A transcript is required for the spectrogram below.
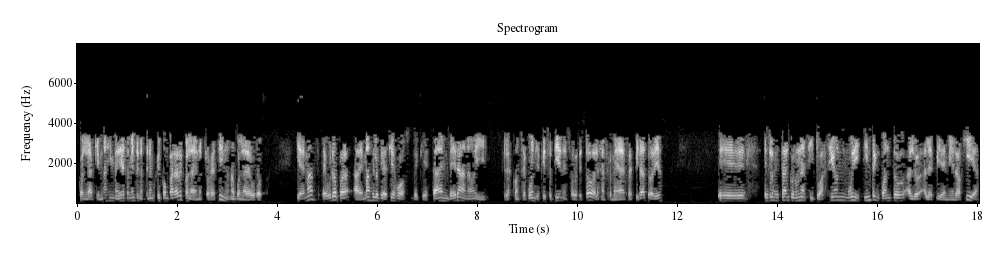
con la que más inmediatamente nos tenemos que comparar es con la de nuestros vecinos, no con la de Europa. Y además, Europa, además de lo que decías vos, de que está en verano y las consecuencias que eso tiene sobre todas las enfermedades respiratorias, eh, ellos están con una situación muy distinta en cuanto a, la epidemiología.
